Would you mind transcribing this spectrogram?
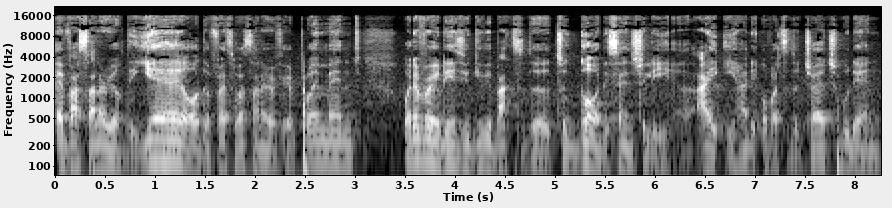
ever salary of the year or the first ever salary of your employment, whatever it is, you give it back to the to God essentially. Uh, I.e., hand it over to the church, who then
